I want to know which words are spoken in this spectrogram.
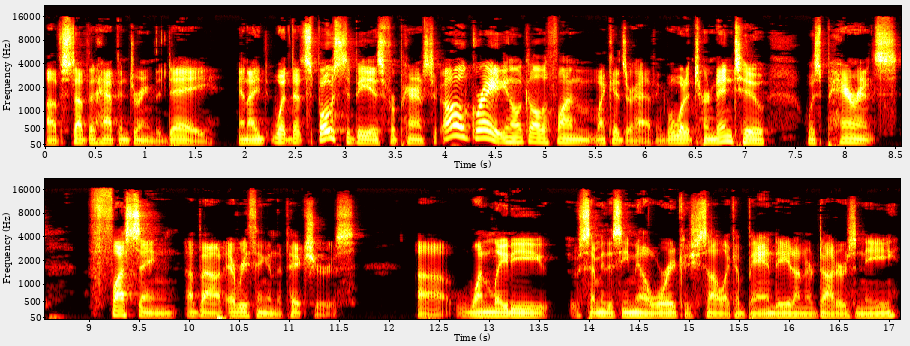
of stuff that happened during the day. And I, what that's supposed to be is for parents to, oh, great, you know, look at all the fun my kids are having. But what it turned into was parents fussing about everything in the pictures. Uh, one lady sent me this email worried because she saw like a band aid on her daughter's knee.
